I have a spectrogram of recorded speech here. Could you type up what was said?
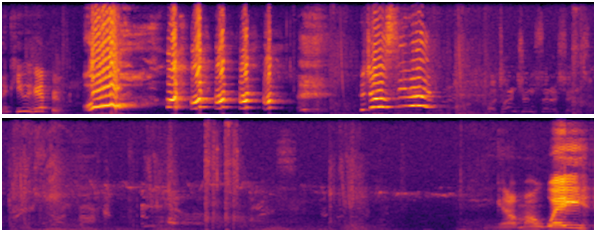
now, can you hear? Oh! Did y'all see that? Attention, citizens. Please stand back. Get out my way.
